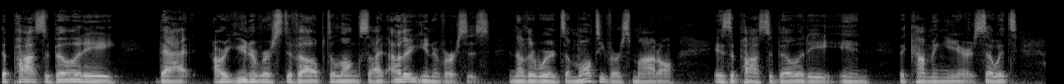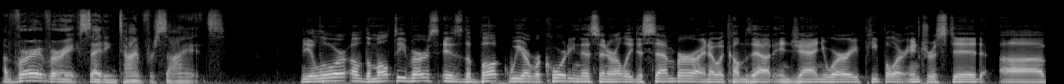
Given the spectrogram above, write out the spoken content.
the possibility that our universe developed alongside other universes. In other words, a multiverse model is a possibility in the coming years. So it's a very, very exciting time for science. The Allure of the Multiverse is the book. We are recording this in early December. I know it comes out in January. If people are interested, uh,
